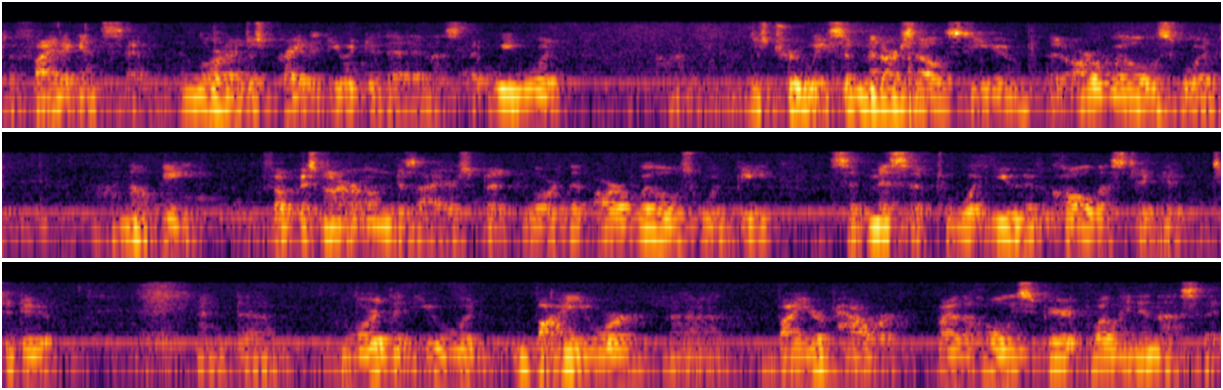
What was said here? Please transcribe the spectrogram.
to fight against sin. And Lord, I just pray that you would do that in us, that we would um, just truly submit ourselves to you, that our wills would uh, not be focused on our own desires, but Lord, that our wills would be submissive to what you have called us to do. To do. And um, Lord, that you would, by your uh, by your power, by the Holy Spirit dwelling in us, that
